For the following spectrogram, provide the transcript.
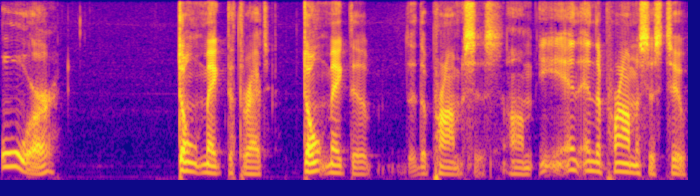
or don't make the threats don't make the the, the promises um, and, and the promises too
